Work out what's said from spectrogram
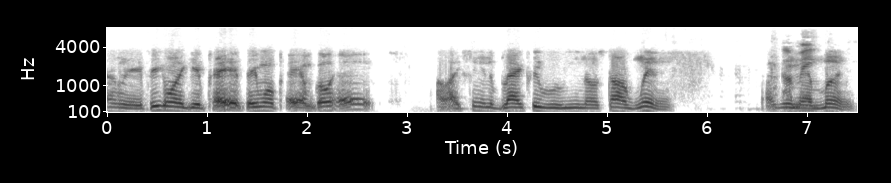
I mean, if he want to get paid, if they want to pay him, go ahead. I like seeing the black people, you know, start winning. I give them mean- money.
